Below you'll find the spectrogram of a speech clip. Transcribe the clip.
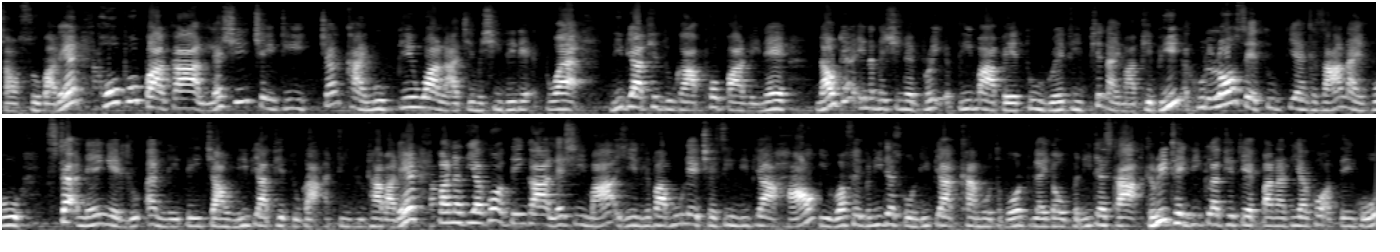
ကြောင်းဆိုပါတယ်။ဖိုးဖိုးပါကလက်ရှိချိန်ထိကြက်ခိုင်မှုပြေးဝလာခြင်းမရှိသေးတဲ့အတွက်နီးပြဖြစ်သူကဖော့ပါနေနဲ့နောက်ထပ် international break အပြီးမှပဲသူ ready ဖြစ်နိုင်မှာဖြစ်ပြီးအခုလောလောဆယ်သူပြန်ကစားနိုင်ဖို့ stat အနေငယ်လိုအပ်နေသေးကြောင်းနီးပြဖြစ်သူကအအတည်ပြုထားပါတယ်ပါနာတီယာကိုအသင်းကလက်ရှိမှာအရင်လီဗာပူးနဲ့ Chelsea နီးပြဟောင်းဒီ Rafael Benitez ကိုနီးပြခံဖို့သဘောတူလိုက်တော့ Benitez က Great ထိပ်သီးကလပ်ဖြစ်တဲ့ပါနာတီယာကိုအသင်းကို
